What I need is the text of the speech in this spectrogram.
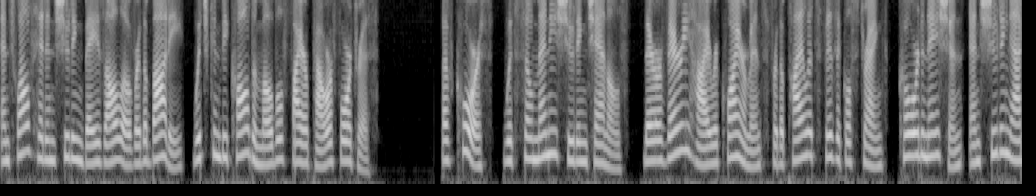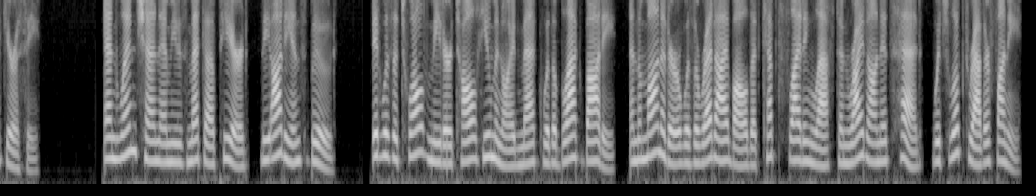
and 12 hidden shooting bays all over the body, which can be called a mobile firepower fortress. Of course, with so many shooting channels, there are very high requirements for the pilot's physical strength, coordination, and shooting accuracy. And when Chen Mu's mecha appeared, the audience booed. It was a 12 meter tall humanoid mech with a black body, and the monitor was a red eyeball that kept sliding left and right on its head, which looked rather funny.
